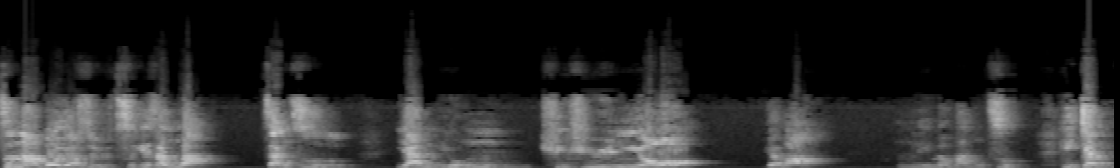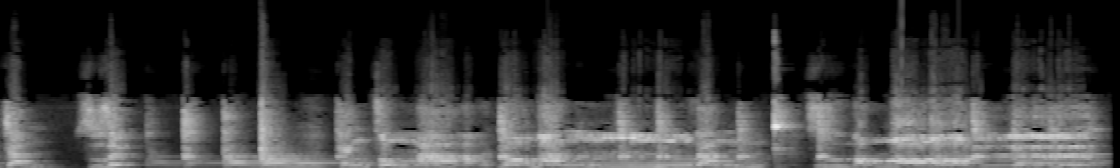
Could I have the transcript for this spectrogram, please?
怎那么要如此的人嘛？真是杨勇去去你哦，要吧？你们忙子，你讲讲是人，听众啊，要忙人是哪里？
